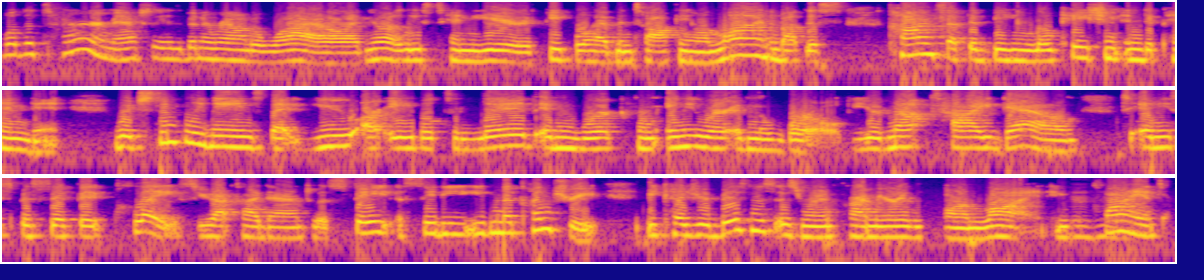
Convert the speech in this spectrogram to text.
Well, the term actually has been around a while. I know at least 10 years people have been talking online about this concept of being location independent, which simply means that you are able to live and work from anywhere in the world. You're not tied down to any specific place. You're not tied down to a state, a city, even a country, because your business is run primarily online and your mm-hmm. clients are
